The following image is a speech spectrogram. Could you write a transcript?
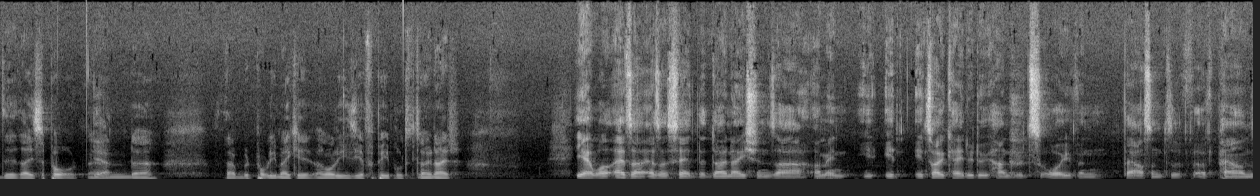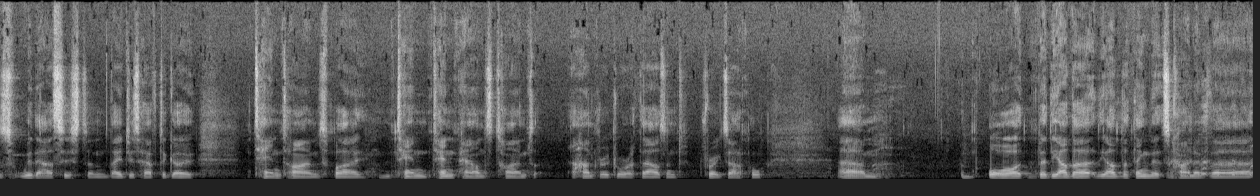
that they support, Yeah. and uh, that would probably make it a lot easier for people to donate. Yeah, well, as I, as I said, the donations are, I mean, it, it's okay to do hundreds or even thousands of, of pounds with our system. They just have to go 10 times by 10, 10 pounds times 100 or 1,000, for example. Um, or, but the other, the other thing that's kind of, uh,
